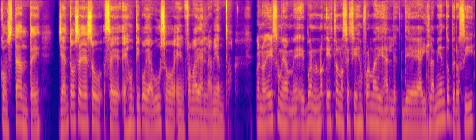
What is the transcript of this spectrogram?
constante, ya entonces eso se- es un tipo de abuso en forma de aislamiento. Bueno, eso me, me- bueno, no- esto no sé si es en forma de, de aislamiento, pero sí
